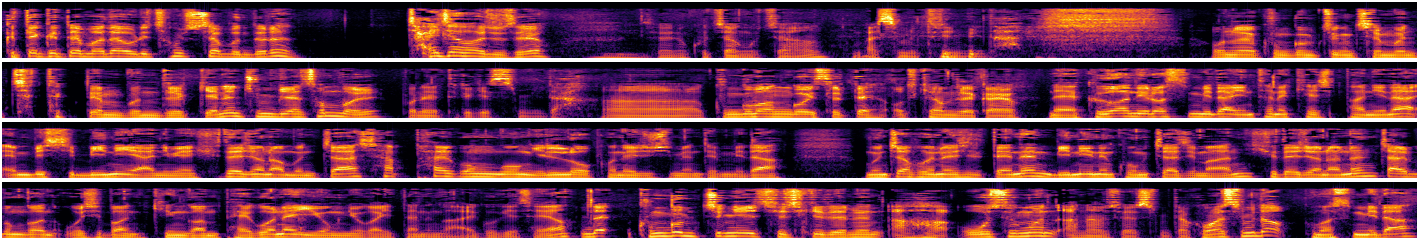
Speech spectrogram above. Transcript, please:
그때그때마다 우리 청취자분들은 잘 잡아주세요. 음. 저희는 곧장곧장 말씀을 드립니다. 오늘 궁금증 질문 채택된 분들께는 준비한 선물 보내드리겠습니다. 아, 궁금한 거 있을 때 어떻게 하면 될까요? 네, 그건 이렇습니다. 인터넷 게시판이나 MBC 미니 아니면 휴대전화 문자 샵 8001로 보내주시면 됩니다. 문자 보내실 때는 미니는 공짜지만 휴대전화는 짧은 건 50원, 긴 건 100원의 이용료가 있다는 거 알고 계세요? 네, 궁금증이 지식이 되는 아하 오승훈 아나운서였습니다. 고맙습니다. 고맙습니다.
